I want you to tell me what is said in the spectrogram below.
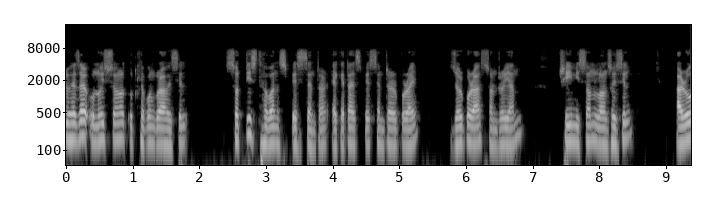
দুহেজাৰ ঊনৈছ চনত উৎক্ষেপণ কৰা হৈছিল সতীশ ধাৱান স্পেচ চেণ্টাৰ একেটা স্পেচ চেণ্টাৰৰ পৰাই য'ৰ পৰা চন্দ্ৰয়ান থ্ৰী মিছন লঞ্চ হৈছিল আৰু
